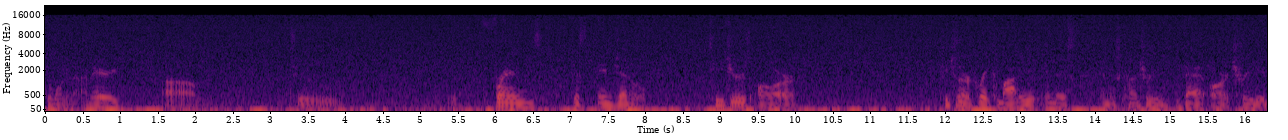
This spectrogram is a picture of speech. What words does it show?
the woman that I married um, to you know, friends, just in general. Teachers are teachers are a great commodity in this in this country that are treated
